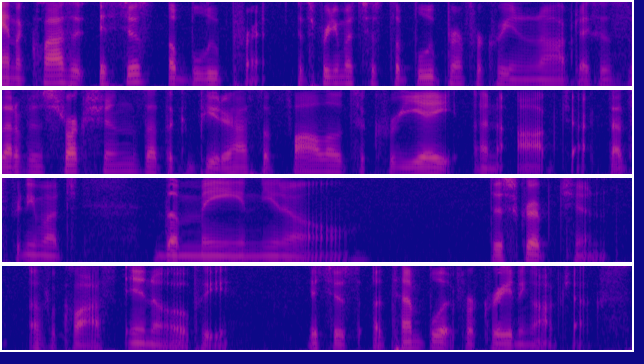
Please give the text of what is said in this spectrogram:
And a class, it's just a blueprint. It's pretty much just a blueprint for creating an object. It's a set of instructions that the computer has to follow to create an object. That's pretty much the main, you know, description of a class in OOP. It's just a template for creating objects.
